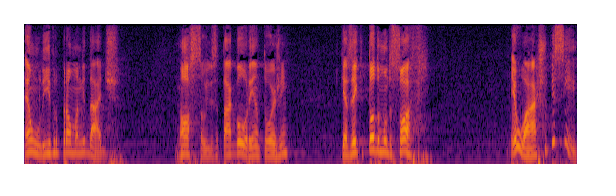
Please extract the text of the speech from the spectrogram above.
é um livro para a humanidade. Nossa, William, você está agourento hoje, hein? Quer dizer que todo mundo sofre? Eu acho que sim.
